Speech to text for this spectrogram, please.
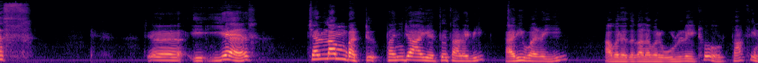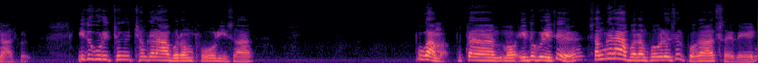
எஸ் எஸ் செல்லம்பட்டு பஞ்சாயத்து தலைவி அறிவழகி அவரது கணவர் உள்ளிட்டோர் தாக்கினார்கள். இது குறித்து சங்கராபுரம் போலீசார் புகாம புத்தகம் இது குறித்து சங்கராபுரம் போலீசில் புகார் செய்தேன்.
